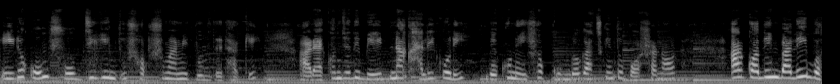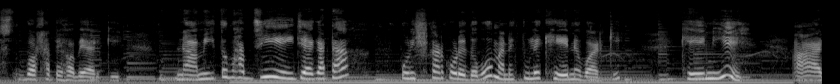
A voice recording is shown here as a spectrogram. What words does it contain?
এইরকম সবজি কিন্তু সবসময় আমি তুলতে থাকি। আর এখন যদি বেড না খালি করি, দেখুন এইসব কুমড়ো গাছ কিন্তু বসানোর আর কদিন বাদেই বস- বসাতে হবে আর কি। না, আমি তো ভাবছি এই জায়গাটা পরিষ্কার করে দেবো মানে তুলে খেয়ে নেব আর কি। খেয়ে নিয়ে আর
